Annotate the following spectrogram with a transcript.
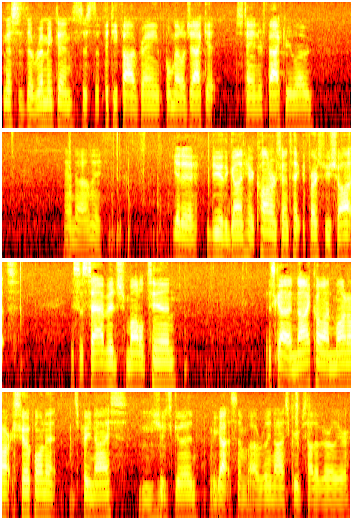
This is the Remington. It's just a 55 grain full metal jacket, standard factory load. And uh, let me get a view of the gun here. Connor's going to take the first few shots. It's a Savage Model 10. It's got a Nikon Monarch scope on it. It's pretty nice. Mm -hmm. Shoots good. We got some uh, really nice groups out of it earlier.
